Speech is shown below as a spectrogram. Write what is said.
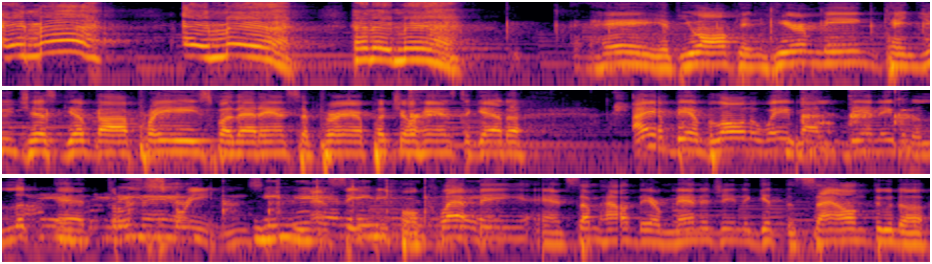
Amen, amen, and amen. Hey, if you all can hear me, can you just give God praise for that answer prayer? Put your hands together. I am being blown away by being able to look at three screens and see people clapping, and somehow they're managing to get the sound through the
